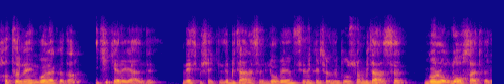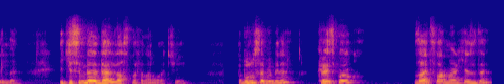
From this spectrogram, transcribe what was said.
hatırlayın gole kadar iki kere geldi. Net bir şekilde. Bir tanesi Lobenzi'nin kaçırdığı pozisyon bir tanesi gol oldu offside verildi. İkisinde de deldi aslında Fenerbahçe'yi. Bunun sebebi ne? Crespo yok. Zayt var merkezde.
